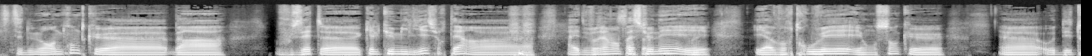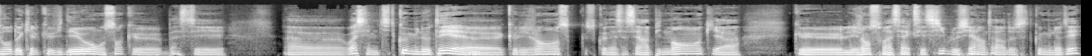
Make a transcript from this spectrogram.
C'était de me rendre compte que, bah, vous êtes euh, quelques milliers sur Terre euh, à être vraiment passionnés et, Ouais. et à vous retrouver. Et on sent que, euh, au détour de quelques vidéos, on sent que, bah, c'est, euh, ouais, c'est une petite communauté euh, Mm. que les gens se, se connaissent assez rapidement, qui a, que les gens sont assez accessibles aussi à Mm. l'intérieur de cette communauté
